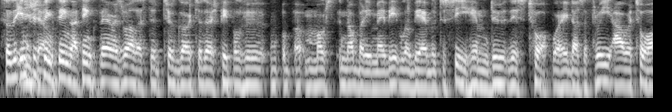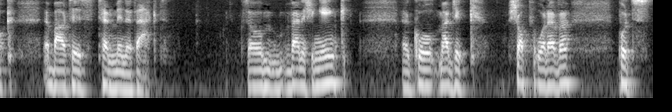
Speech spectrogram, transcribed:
So the interesting detail. thing I think there as well is to, to go to those people who uh, most nobody maybe will be able to see him do this talk where he does a three hour talk about his ten minute act. So um, Vanishing Inc., a cool magic shop, whatever, puts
